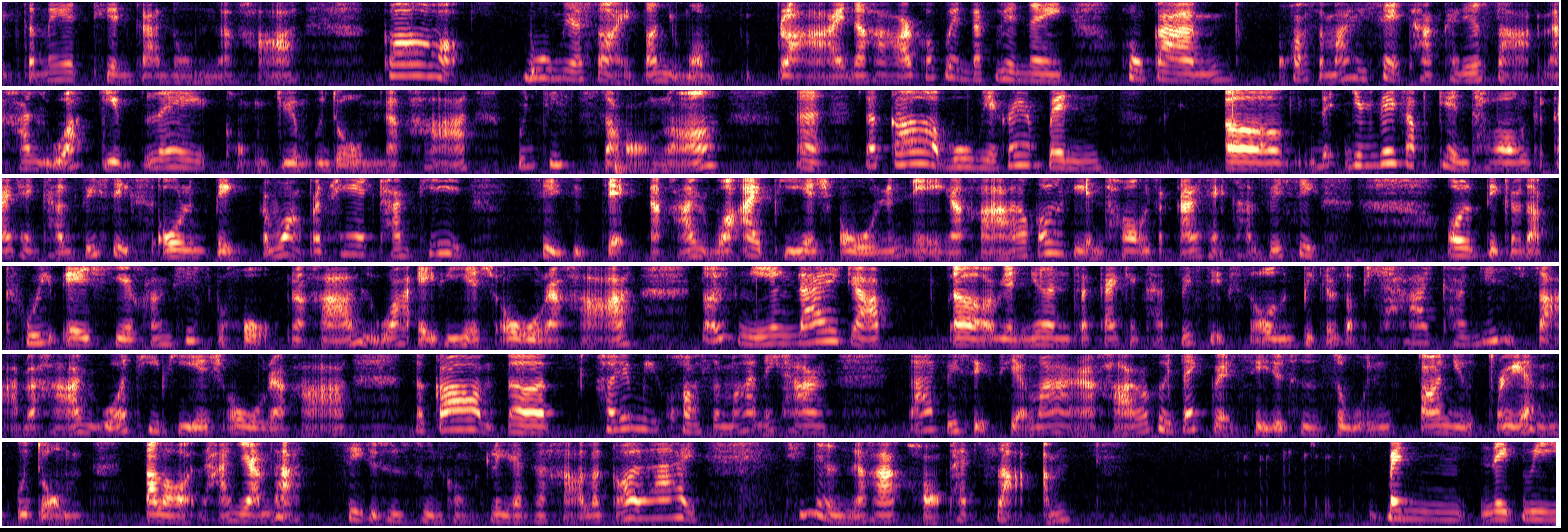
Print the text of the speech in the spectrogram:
ตเมศเทียนการนนท์นะคะ ก็บูมเนี่ยสมัยตอนอยู่มปลายนะคะ ก็เป็นนักเรียนในโครงการความสามารถพิเศษทางคณิตศาสตร์นะคะ หรือว่ากิฟเลขของเตรียมอุดมนะคะรุ่นที่ 12 เนาะอะแล้วก็บูมเนี่ยก็ยังเป็นเอ่อยังได้รับเหรียญทองจากการแข่งขันฟิสิกส์โอลิมปิกระหว่างประเทศครั้งที่ 47 นะคะ หรือว่า IPHO นั่นเองนะคะ แล้วก็เหรียญทองจากการแข่งขันฟิสิกส์โอลิมปิกระดับทวีปเอเชียครั้งที่ 16 นะคะ หรือว่า APHO นะคะ นอกจากนี้ยังได้รับ เอ่อเหรียญเงินจากการแข่งขันฟิสิกส์โอลิมปิกระดับชาติครั้งที่ 13 นะคะ หรือว่า TPHO นะคะ แล้วก็เขายังมีความสามารถในทางด้านฟิสิกส์เยอะมากนะคะ ก็คือได้เกรด 4.00 ตอนอยู่เตรียมอุดมตลอดนะย้ำนะ4.00 ของเรียนนะคะ แล้วก็ได้ที่หนึ่งนะคะ ของแพทสามเป็นในปี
